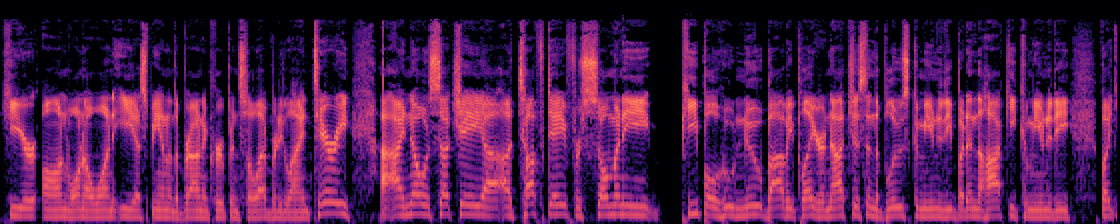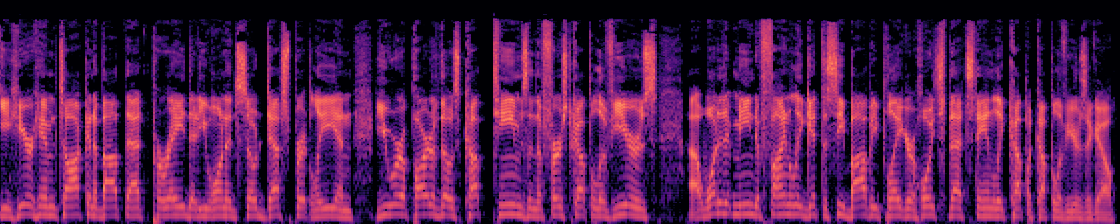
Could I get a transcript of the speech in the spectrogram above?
here on 101 ESPN on the Brown and Crouppen Celebrity Line. Terry, I know such a, uh, a tough day for so many people who knew Bobby Plager, not just in the blues community, but in the hockey community. But you hear him talking about that parade that he wanted so desperately, and you were a part of those cup teams in the first couple of years. Uh, what did it mean to finally get to see Bobby Plager hoist that Stanley Cup a couple of years ago?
